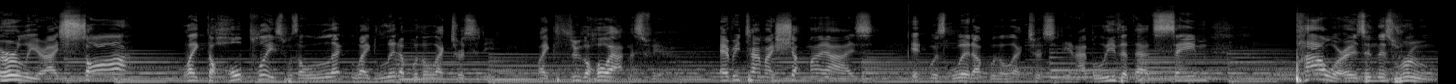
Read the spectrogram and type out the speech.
earlier, I saw like the whole place was ele- like lit up with electricity, like through the whole atmosphere. Every time I shut my eyes, it was lit up with electricity. And I believe that that same power is in this room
